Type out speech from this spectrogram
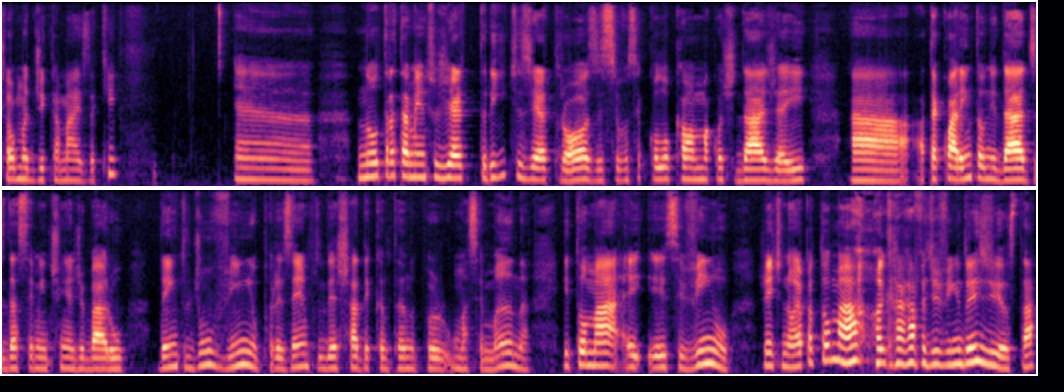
só uma dica mais aqui. É, no tratamento de artrites e artrose, se você colocar uma quantidade aí, a, até 40 unidades da sementinha de baru dentro de um vinho, por exemplo, e deixar decantando por uma semana e tomar esse vinho, gente, não é para tomar uma garrafa de vinho dois dias, tá?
